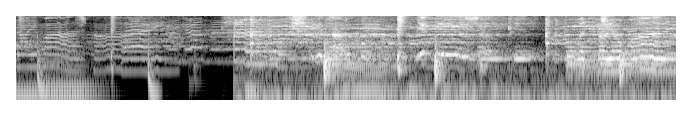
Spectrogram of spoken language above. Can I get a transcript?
What's on your mind. What's on your mind?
